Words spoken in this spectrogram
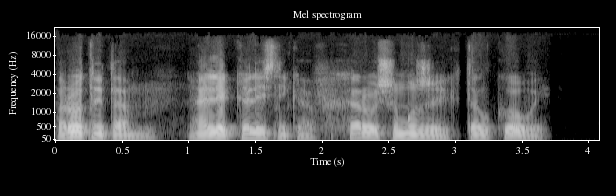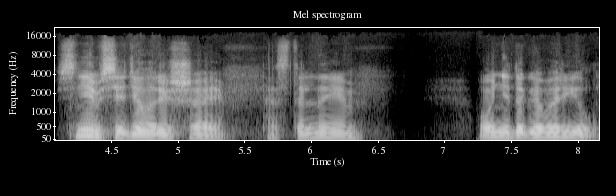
Ротный там, Олег Колесников, хороший мужик, толковый. С ним все дело решай. Остальные... Он не договорил,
